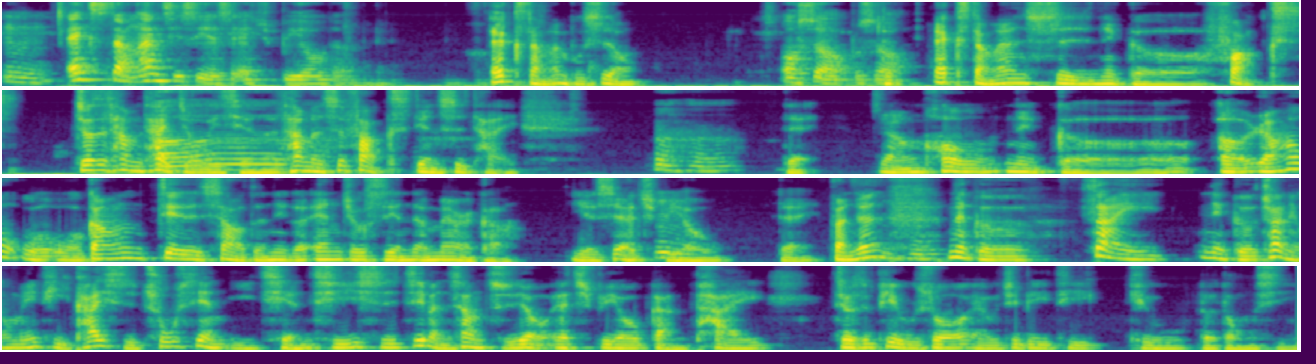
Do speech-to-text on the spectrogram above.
嗯，X 档案其实也是 HBO 的，X 档案不是哦。哦是哦，不是哦，，X 档案是那个 Fox，就是他们太久以前了，哦。他们是 Fox 电视台，嗯哼，对。然后那个呃，然后我我刚刚介绍的那个 Angels in America 也是 HBO，、对，反正那个在那个串流媒体开始出现以前，其实基本上只有 HBO 敢拍，就是譬如说 LGBTQ 的东西。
